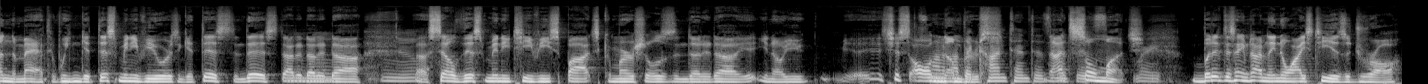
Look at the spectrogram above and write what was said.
done the math. If we can get this many viewers and get this and this da da da da da, Mm-hmm. uh, sell this many TV spots, commercials, and da da da. You know you it's just all not about the numbers. content as not much so as- much. right. But at the same time, they know Ice T is a draw,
